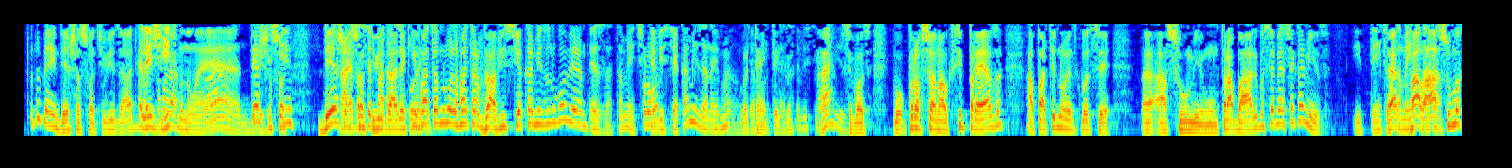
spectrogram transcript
Tudo bem, deixa a sua atividade. É legítimo, trabalhar. não é? Ah, deixa a sua, deixa a sua atividade aqui e vai, coisas. estar no- vai, vai vestir a camisa do governo. Exatamente. Pronto. É vestir a camisa, né, Ivan? Que Tem, tem, é vestir a né? camisa. Se você, o profissional que se preza, a partir do momento que você eh, assume um trabalho, você veste a camisa. E que Certo? também Vá lá, tá- assuma,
